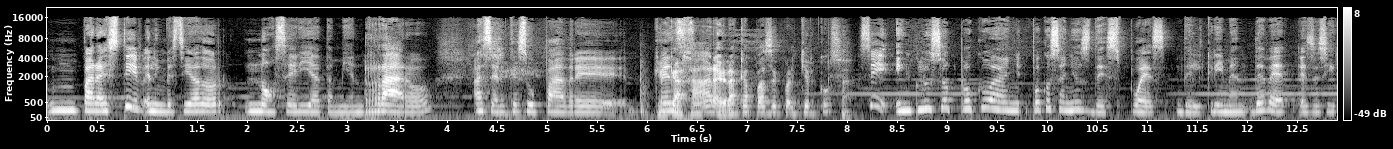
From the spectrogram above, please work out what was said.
mm, para Steve, el investigador, no sería también raro hacer que su padre... Que encajara, era capaz de cualquier cosa. Sí, incluso poco pocos años después del crimen de Beth, es decir,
